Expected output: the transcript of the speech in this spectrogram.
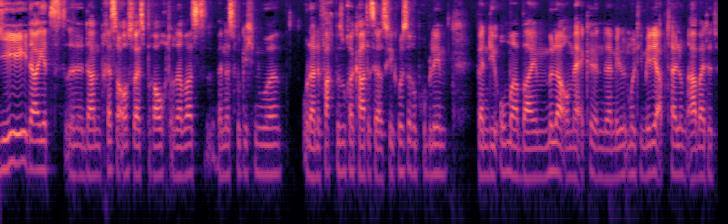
jeder jetzt äh, da einen Presseausweis braucht oder was, wenn es wirklich nur, oder eine Fachbesucherkarte ist ja das viel größere Problem, wenn die Oma beim Müller um der Ecke in der Multimedia-Abteilung arbeitet.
